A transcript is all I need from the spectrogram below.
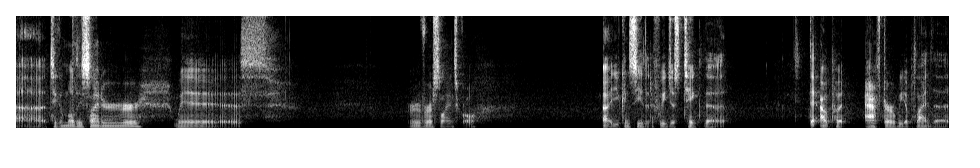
uh, take a multi-slider with reverse line scroll, uh, you can see that if we just take the the output after we apply the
